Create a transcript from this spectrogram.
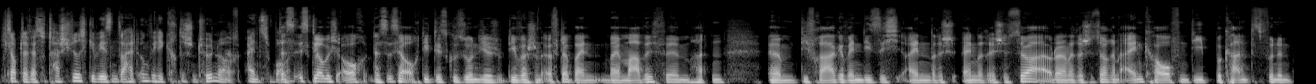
Ich glaube, da wäre es total schwierig gewesen, da halt irgendwelche kritischen Töne auch einzubauen. Das ist, glaube ich, auch, das ist ja auch die Diskussion, die, die wir schon öfter bei, bei Marvel-Filmen hatten. Ähm, die Frage, wenn die sich einen, einen Regisseur oder eine Regisseurin einkaufen, die bekannt ist für einen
